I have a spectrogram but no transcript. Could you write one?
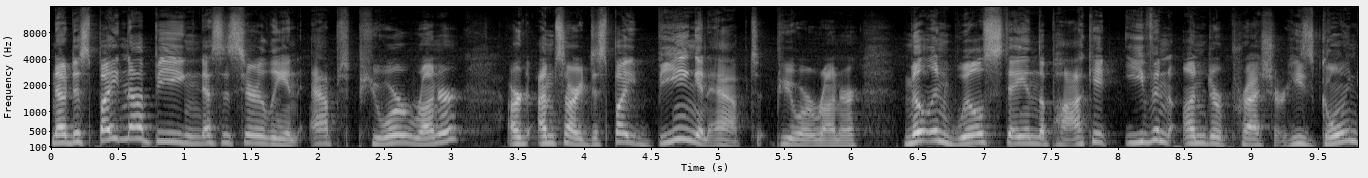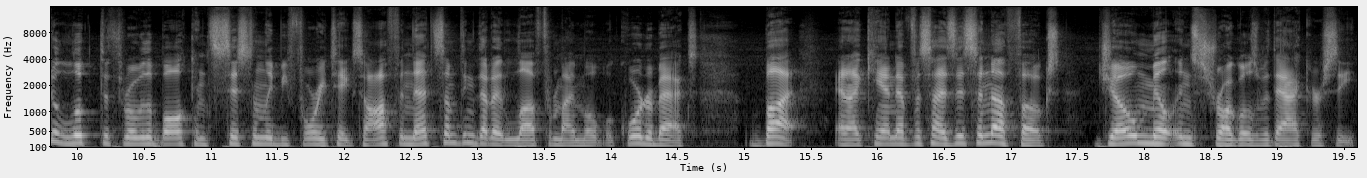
Now, despite not being necessarily an apt pure runner, or I'm sorry, despite being an apt pure runner, Milton will stay in the pocket even under pressure. He's going to look to throw the ball consistently before he takes off, and that's something that I love from my mobile quarterbacks. But, and I can't emphasize this enough, folks, Joe Milton struggles with accuracy.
